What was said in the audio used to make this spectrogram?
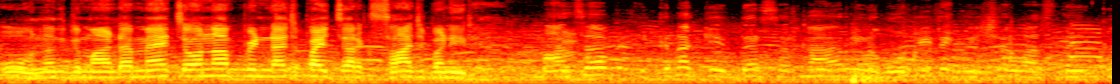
ਉਹ ਉਹਨਾਂ ਦੀ ਡਿਮਾਂਡ ਹੈ ਮੈਂ ਚਾਹੁੰਦਾ ਪਿੰਡਾਂ 'ਚ ਭਾਈਚਾਰਕ ਸਾਂਝ ਬਣੀ ਰਹੇ। ਮਾਨ ਸਾਹਿਬ ਇੱਕ ਨਾ ਕੇਂਦਰ ਸਰਕਾਰ ਲੈਬੋਰਟਰੀ ਟੈਕਨੀਸ਼ੀਅਨ ਵਾਸਤੇ ਇੱਕ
